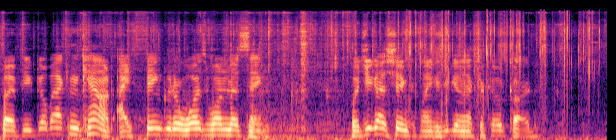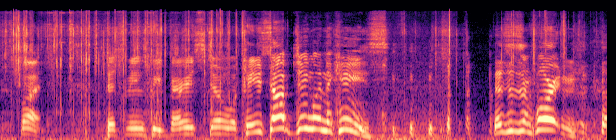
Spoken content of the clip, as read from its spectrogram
but if you go back and count, I think there was one missing. But you guys shouldn't complain because you get an extra code card. But this means we very still. Can you stop jingling the keys? this is important.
